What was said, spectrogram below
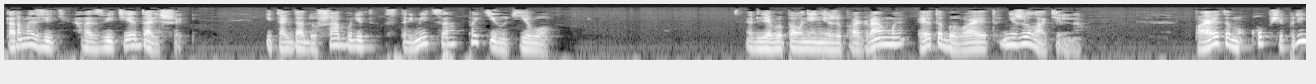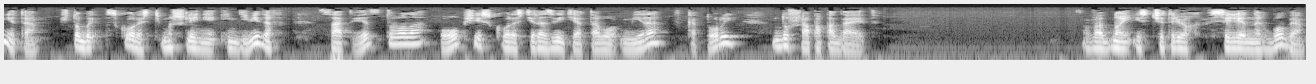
тормозить развитие дальше, и тогда душа будет стремиться покинуть его. Для выполнения же программы это бывает нежелательно. Поэтому общепринято, чтобы скорость мышления индивидов соответствовала общей скорости развития того мира, в который душа попадает. В одной из четырех вселенных Бога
